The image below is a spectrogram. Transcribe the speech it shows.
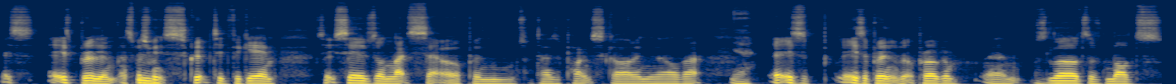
it's it is brilliant, especially when it's scripted for game. So it saves on like setup and sometimes a point scoring and all that. yeah, It is it is a brilliant little program. Um, there's loads of mods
